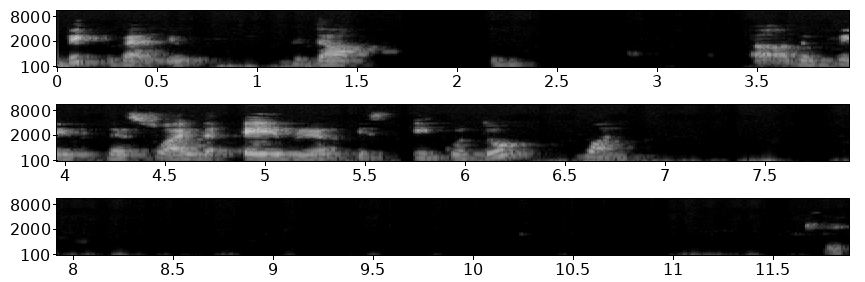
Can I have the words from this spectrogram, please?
big value without uh, the width. That's why the area is equal to 1. Okay,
